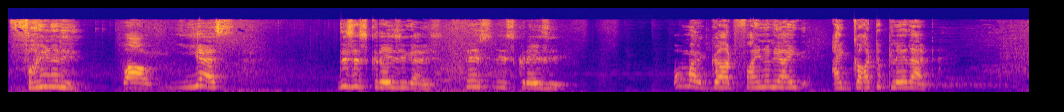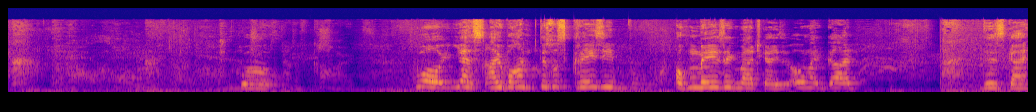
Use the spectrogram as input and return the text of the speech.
Finally! Wow, yes! This is crazy, guys. This is crazy. Oh my god, finally I I got to play that. Whoa. Whoa, yes, I won. This was crazy. Amazing match, guys. Oh my god. This guy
